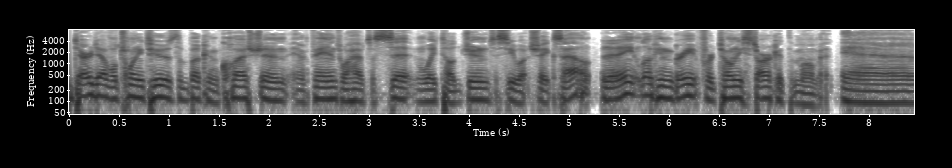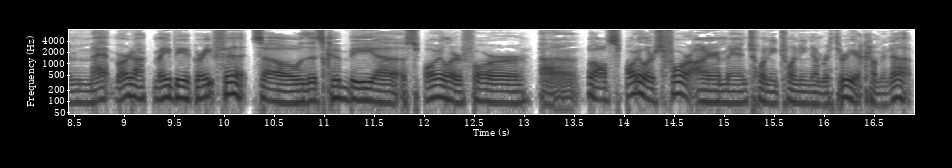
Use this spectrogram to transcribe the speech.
Daredevil 22 is the book in question, and fans will have to sit and wait till June to see what shakes out. But it ain't looking great for Tony Stark at the moment. And Matt Murdock may be a great fit. So this could be a, a spoiler for, uh, well, spoilers for Iron Man 2020 number three are coming up.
